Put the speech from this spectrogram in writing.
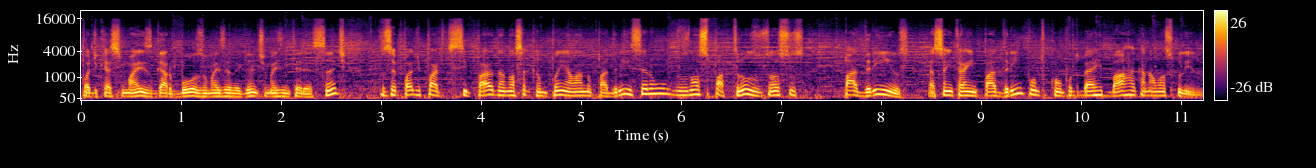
podcast mais garboso, mais elegante, mais interessante, você pode participar da nossa campanha lá no Padrim e ser um dos nossos patronos, dos nossos padrinhos. É só entrar em padrim.com.br barra canal masculino.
